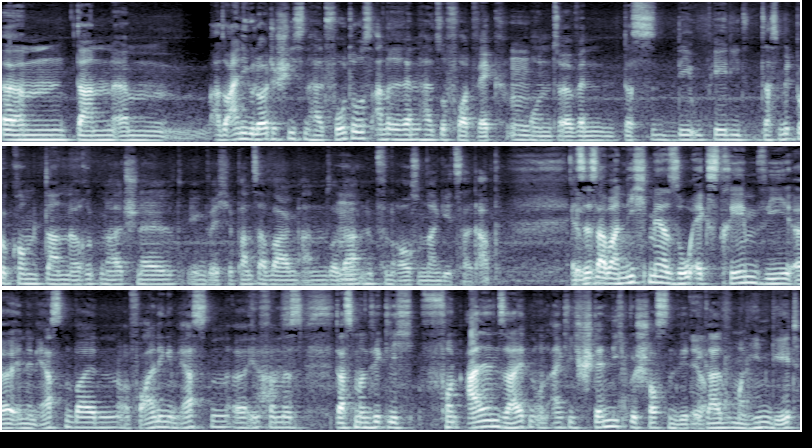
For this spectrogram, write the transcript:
ähm, dann, ähm, also einige Leute schießen halt Fotos, andere rennen halt sofort weg. Und äh, wenn das DUP die, das mitbekommt, dann äh, rücken halt schnell irgendwelche Panzerwagen an, Soldaten hüpfen raus und dann geht's halt ab. Es ist aber nicht mehr so extrem wie äh, in den ersten beiden, vor allen Dingen im ersten äh, Infamous, dass man wirklich von allen Seiten und eigentlich ständig beschossen wird, Ja. egal wo man hingeht.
